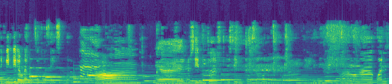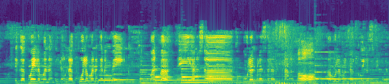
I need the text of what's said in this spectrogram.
depende lang na sa size mo. Ah. Nga 200, 300 sa wala. kuan tagagmay lang man agud ang dagko lang man ang kanang may kuan ba may ano sa tungkulan para sa lansa Oo. amo lang man dagko ila sweldo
